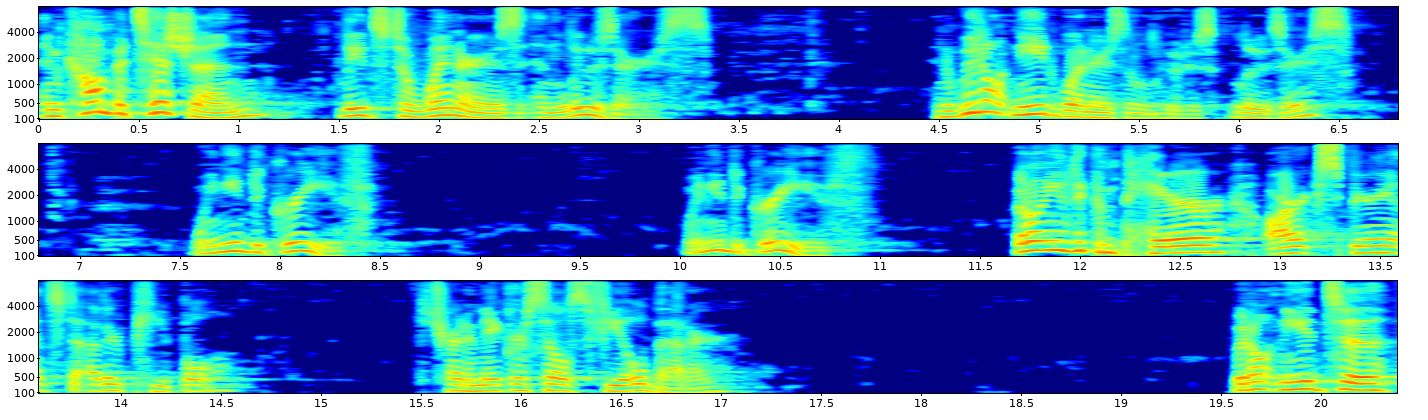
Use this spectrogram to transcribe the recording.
And competition leads to winners and losers. And we don't need winners and losers. We need to grieve. We need to grieve. We don't need to compare our experience to other people to try to make ourselves feel better. We don't need to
